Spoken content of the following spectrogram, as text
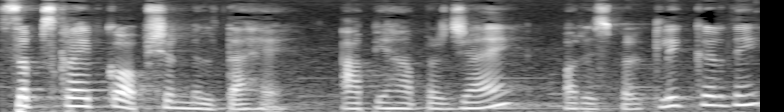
सब्सक्राइब का ऑप्शन मिलता है। आप यहाँ पर जाएँ और इस पर क्लिक कर दें।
